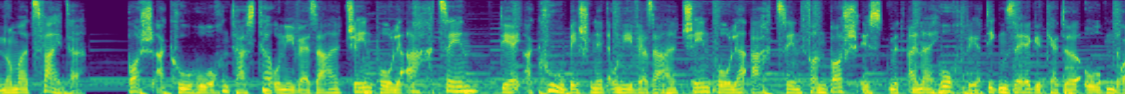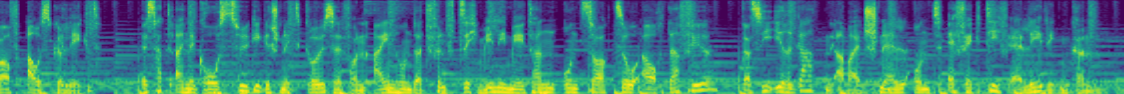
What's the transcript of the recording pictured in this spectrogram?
Nummer 2. Bosch Akku Hochentaster Universal Chainpole 18 Der Akku-Beschnitt Universal Chainpole 18 von Bosch ist mit einer hochwertigen Sägekette obendrauf ausgelegt. Es hat eine großzügige Schnittgröße von 150 mm und sorgt so auch dafür, dass Sie Ihre Gartenarbeit schnell und effektiv erledigen können.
